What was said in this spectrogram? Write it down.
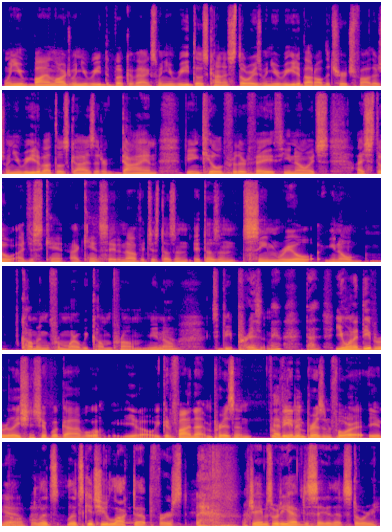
when you by and large when you read the Book of Acts, when you read those kind of stories, when you read about all the church fathers, when you read about those guys that are dying, being killed for their faith, you know, it's I still I just can't I can't say it enough. It just doesn't it doesn't seem real, you know coming from where we come from, you know, to be prison, man. That you want a deeper relationship with God? Well, you know, you can find that in prison for Have being been- in prison for it. You yeah know, well let's let's get you locked up first james what do you have to say to that story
